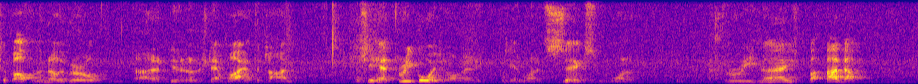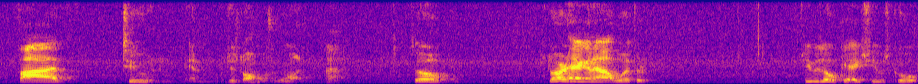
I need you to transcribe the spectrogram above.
took off with another girl. I didn't understand why at the time. But she had three boys already. She had one at six, one at three, no, he's by, by about five, two, and, and just almost one. Uh, So, started hanging out with her. She was okay, she was cool.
